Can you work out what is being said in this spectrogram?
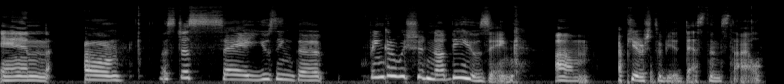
and um, let's just say using the finger we should not be using um, appears to be a destined style.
